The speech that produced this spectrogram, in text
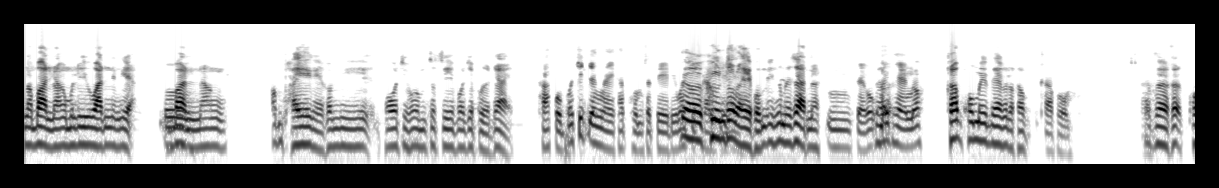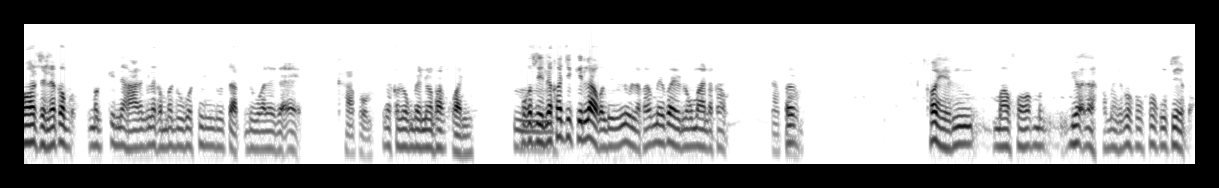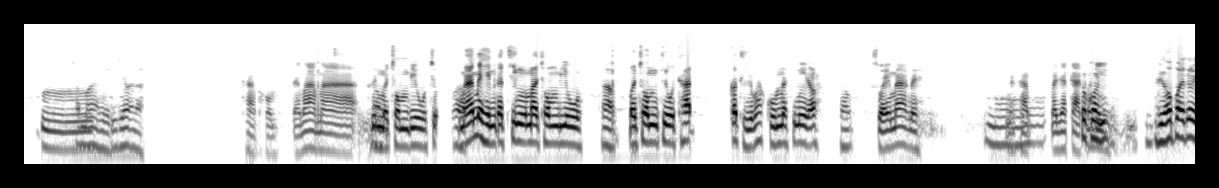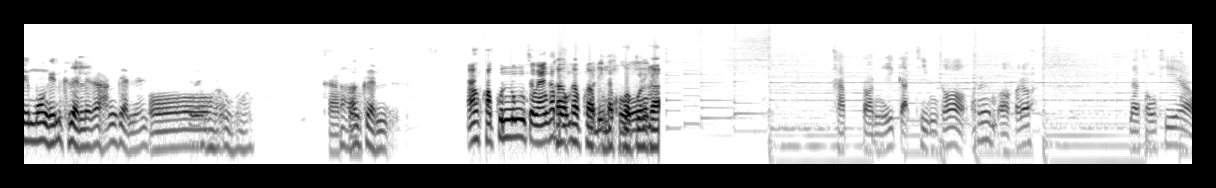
นาบ้านนางมณีวันอย่างเงี้ย เออบ้านนางอัมไพไงเขามีพอจะโฮมสเตย์พอจะเปิดได้ ครับผมว่าคิดยังไงครับผมสเตย์หรือว่าเออจุดกลงคืนเท่าไหต็ร่ผมเองก็ไม่ทราบนะ อืมแต่ก็ไม่แพงเนาะ ครับคงไม่แพงหรอกครับครับผมแล้วก็พอเสร็จแล้วก็มากินอาหารแล้วก็มาดูกระทิงดูจัดดูอะไรได้ครับผม แล้วก็ลงไปนอนพักผ่อนอืมปกติแล้วเขาจะกินเหล้ากันอยู่นู่นแหละเขาไม่ค่อยลงมานะครับครับผเออมเขาเห็นมาพอมันเยอะแล้วเขาไม่ใช่พวกพวกกรุงเทพอะอืเขามมาเห็นเยอะแล้วครับผม แต่ว่ามาขึ้นมาชมวิวจุครับแม้ไม่เห็นกระทิงมาชมวิว ครับ มาชมทิวทัศน์ก็ถือว่าคุ้มนะที่นี่เนาะครับสวยมากเลย นะครับ บรรยากาศทุกก็คนดีเดี๋ยวไปตรงนี้มองเห็นเขื่อนเลยนะหางเขื่อนเลยโอ้โอ้โหครับผหางมเขื่อนเอาขอบคุณลุงแสวงครับผมครับสวัสดีครับขอบคุณผมครับครับ ตอนนี้กระทิงก็เริ่มออกแล้วเนาะนักท่องเที่ยว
